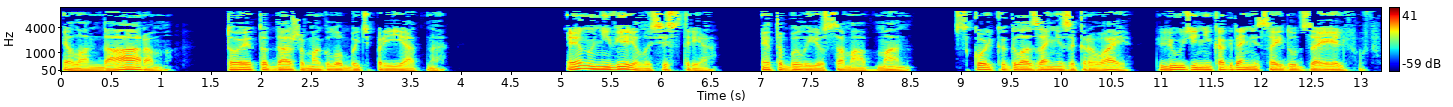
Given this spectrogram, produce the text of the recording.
Эландааром, то это даже могло быть приятно. Эну не верила сестре. Это был ее самообман. Сколько глаза не закрывай, люди никогда не сойдут за эльфов.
